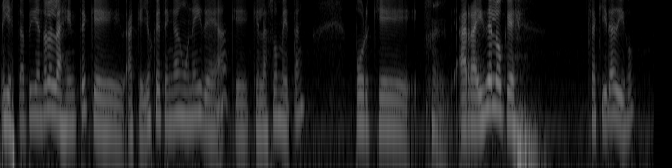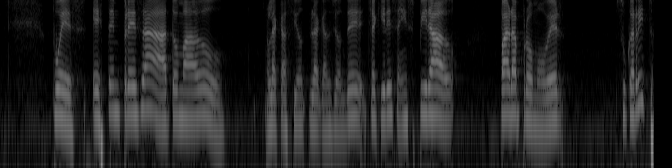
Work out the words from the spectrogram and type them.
y está pidiéndole a la gente que aquellos que tengan una idea, que, que la sometan, porque a raíz de lo que Shakira dijo, pues esta empresa ha tomado la canción, la canción de Shakira y se ha inspirado para promover su carrito.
